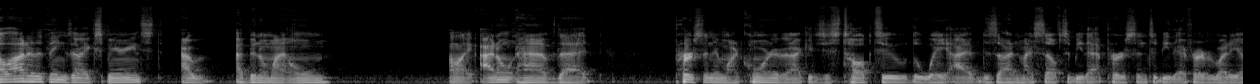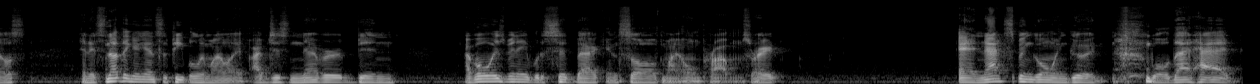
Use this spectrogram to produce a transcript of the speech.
a lot of the things that I experienced, I, I've been on my own. Like I don't have that person in my corner that I could just talk to the way I've designed myself to be that person, to be there for everybody else. And it's nothing against the people in my life. I've just never been I've always been able to sit back and solve my own problems, right? And that's been going good. well, that had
